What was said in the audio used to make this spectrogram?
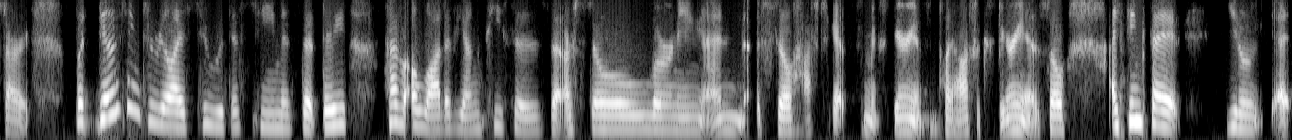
start. But the other thing to realize too with this team is that they have a lot of young pieces that are still learning and still have to get some experience and playoff experience. So I think that you know at,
